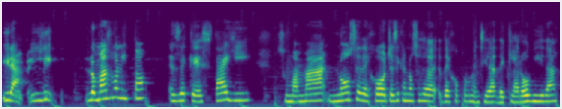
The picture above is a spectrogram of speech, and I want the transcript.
Mira, lo más bonito es de que está allí, su mamá no se dejó, Jessica no se dejó por vencida, declaró vida,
